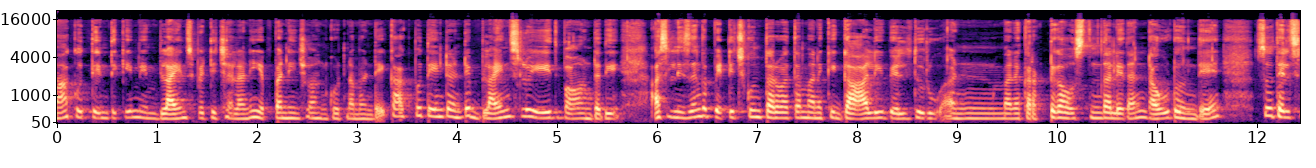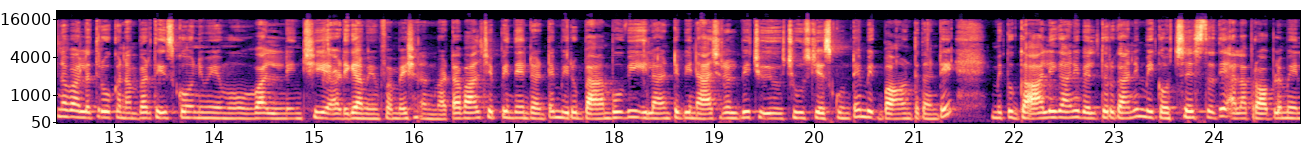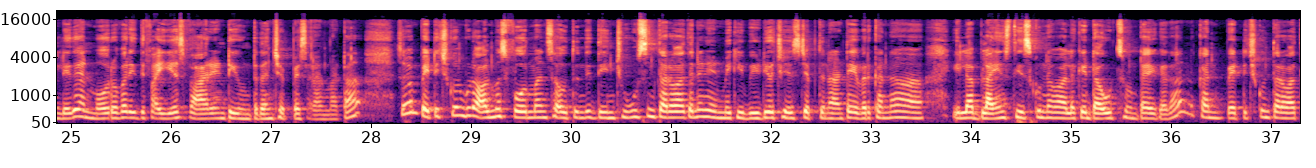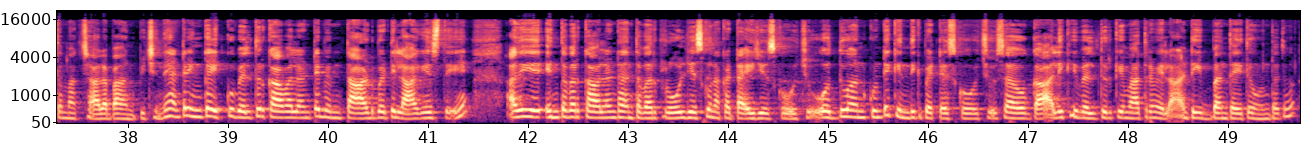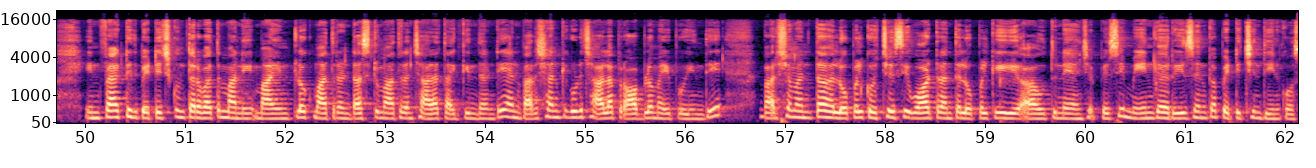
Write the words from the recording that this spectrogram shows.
మా కొత్తింటికి మేము బ్లైండ్స్ పెట్టించాలని ఎప్పటి నుంచో అనుకుంటున్నామండి. కాకపోతే ఏంటంటే బ్లైండ్స్లో ఏది బాగుంటుంది? అసలు నిజంగా పెట్టించుకున్న తర్వాత మనకి గాలి వెళ్తురు అండ్ మన కరెక్ట్గా వస్తుందా లేదా అని డౌట్ ఉందే. సో తెలిసిన వాళ్ళ త్రూ ఒక నెంబర్ తీసుకొని మేము వాళ్ళ నుంచి అడిగాము ఇన్ఫర్మేషన్ అనమాట వాళ్ళు చెప్పింది ఏంటంటే మీరు బ్యాంబూవి ఇలాంటివి న్యాచురల్వి చూ చూస్ చేసుకుంటే మీకు బాగుంటుందండి. మీకు గాలి కానీ వెళ్తురు కానీ మీకు వచ్చేస్తుంది అలా ప్రాబ్లం ఏం లేదు. అండ్ మోర్ ఓవర్ ఇది ఫైవ్ ఇయర్స్ వారంటీ ఉంటుందని చెప్పేశారు అనమాట సో మేము పెట్టించుకొని కూడా ఆల్మోస్ట్ ఫోర్ మంత్స్ అవుతుంది. దీన్ని చూసిన తర్వాతనే నేను మీకు ఈ వీడియో చేసి చెప్తున్నా. అంటే ఎవరికన్నా ఇలా బ్లైండ్స్ తీసుకున్న వాళ్ళకి డౌట్స్ ఉంటాయి కదా. కానీ పెట్టించుకున్న తర్వాత మాకు చాలా బాగా అనిపించింది. అంటే ఇంకా ఎక్కువ వెలుతురు కావాలంటే మేము తాడు బట్టి లాగేస్తే అది ఎంతవరకు కావాలంటే అంతవరకు రోల్ చేసుకుని అక్కడ టై చేసుకోవచ్చు. వద్దు అనుకుంటే కిందికి పెట్టేసుకోవచ్చు. సో గాలికి వెలుతురుకి మాత్రం ఎలాంటి ఇబ్బంది అయితే ఉండదు. ఇన్ఫ్యాక్ట్ ఇది పెట్టించుకున్న తర్వాత మన మా ఇంట్లోకి మాత్రం డస్ట్ మాత్రం చాలా తగ్గిందండి. అండ్ వర్షానికి కూడా చాలా ప్రాబ్లం అయిపోయింది. వర్షం అంతా లోపలికి వచ్చేసి వాటర్ అంతా లోపలికి అవుతుంది అవుతున్నాయి అని చెప్పేసి మెయిన్గా రీజన్గా పెట్టించింది దీనికోసం.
